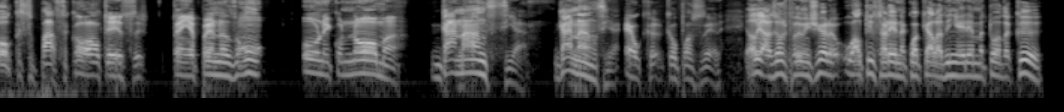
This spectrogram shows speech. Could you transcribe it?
O que se passa com a Altice tem apenas um único nome: ganância. Ganância é o que, que eu posso dizer. Aliás, eles podiam encher o Altice Arena com aquela dinheirema toda que,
